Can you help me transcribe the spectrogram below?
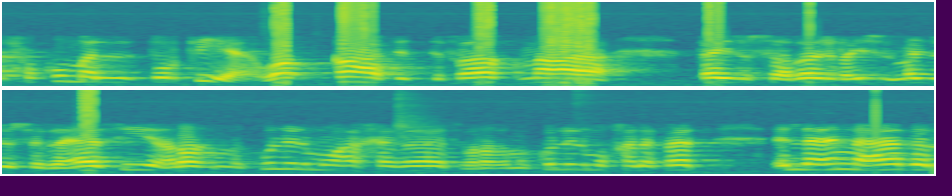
الحكومة التركية. وقعت اتفاق مع فايز السراج رئيس المجلس الرئاسي رغم كل المؤاخذات ورغم كل المخالفات إلا أن هذا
